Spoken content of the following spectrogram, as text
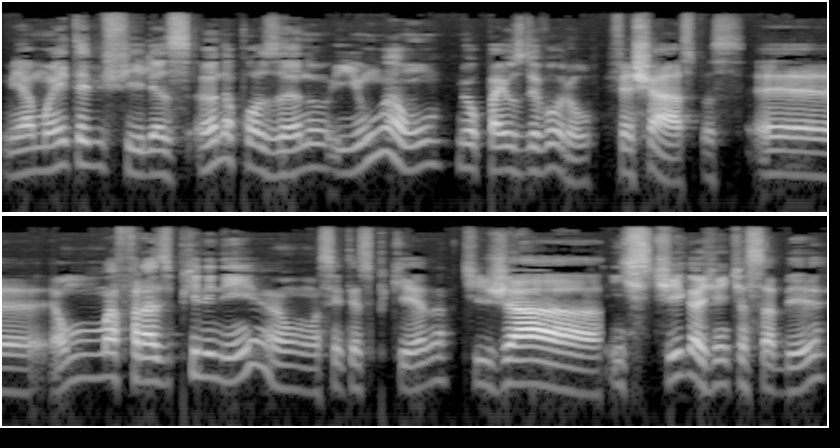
Minha mãe teve filhas ano após ano e um a um meu pai os devorou. Fecha aspas. É, é uma frase pequenininha, é uma sentença pequena, que já instiga a gente a saber,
